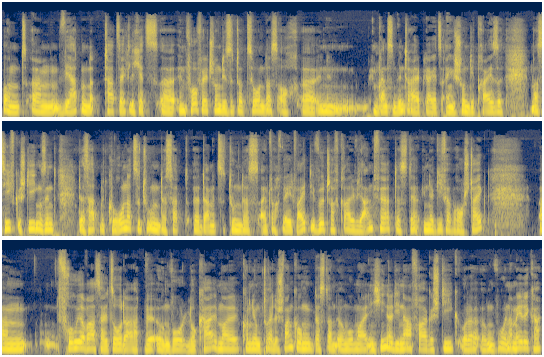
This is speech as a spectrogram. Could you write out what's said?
Und ähm, wir hatten tatsächlich jetzt äh, im Vorfeld schon die Situation, dass auch äh, in den, im ganzen Winterhalbjahr jetzt eigentlich schon die Preise massiv gestiegen sind. Das hat mit Corona zu tun. Das hat äh, damit zu tun, dass einfach weltweit die Wirtschaft gerade wieder anfährt, dass der Energieverbrauch steigt. Ähm, früher war es halt so, da hatten wir irgendwo lokal mal konjunkturelle Schwankungen, dass dann irgendwo mal in China die Nachfrage stieg oder irgendwo in Amerika.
